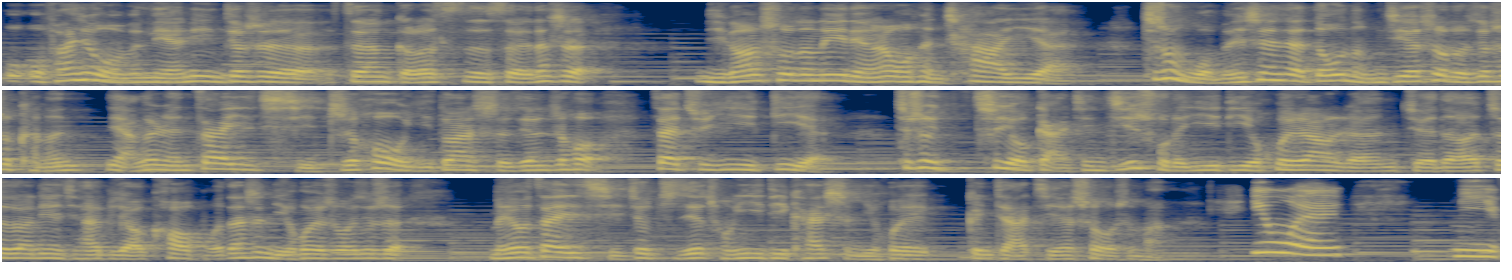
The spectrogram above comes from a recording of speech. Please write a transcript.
我我发现我们年龄就是虽然隔了四岁，但是你刚刚说的那一点让我很诧异。就是我们现在都能接受的，就是可能两个人在一起之后一段时间之后再去异地，就是是有感情基础的异地，会让人觉得这段恋情还比较靠谱。但是你会说就是。没有在一起就直接从异地开始，你会更加接受是吗？因为你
